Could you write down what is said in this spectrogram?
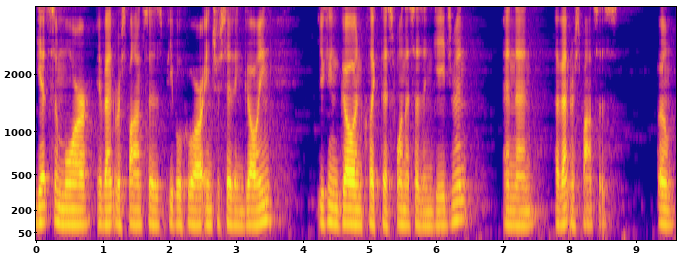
get some more event responses, people who are interested in going, you can go and click this one that says engagement and then event responses. Boom.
